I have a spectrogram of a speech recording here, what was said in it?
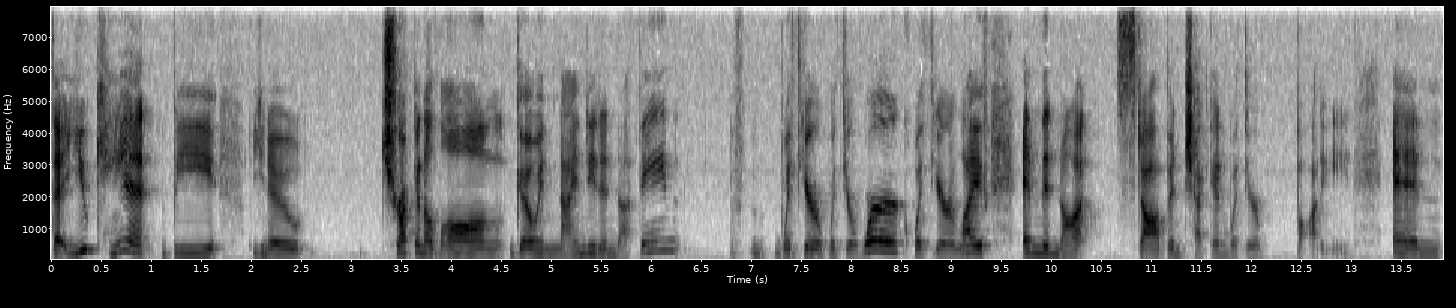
that you can't be, you know, trucking along going 90 to nothing with your with your work with your life and then not stop and check in with your body. And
